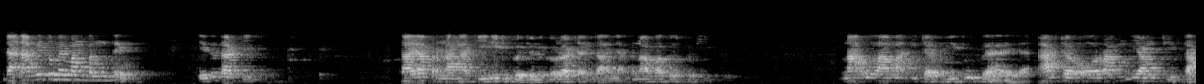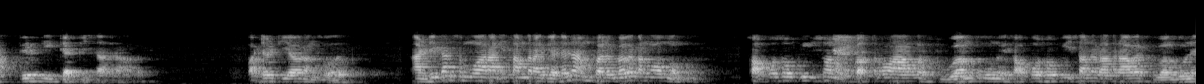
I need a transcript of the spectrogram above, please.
Nah, tapi itu memang penting. Itu tadi. Saya pernah ngaji ini di Bojonegoro ada yang tanya, kenapa Gus begitu? Nah ulama tidak begitu bahaya. Ada orang yang ditakdir tidak bisa terawih. Padahal dia orang soleh. Andai kan semua orang Islam terbiasa, nah balik-balik kan ngomong, Sapa so pisan gak terawih buang kune, sapa so pisan ora terawih buang kune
